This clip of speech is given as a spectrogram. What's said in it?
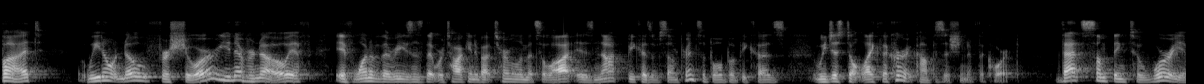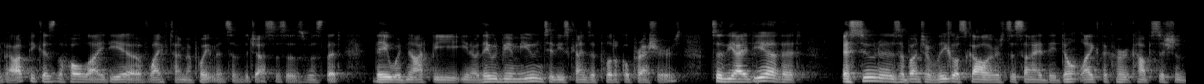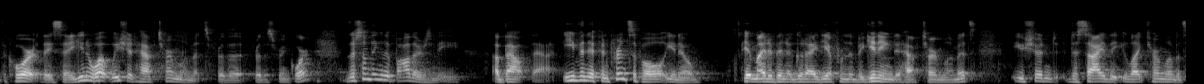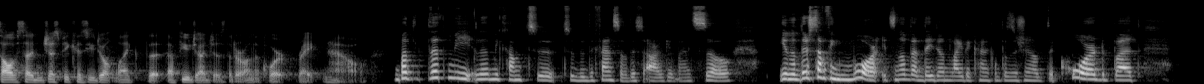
But we don't know for sure. You never know if if one of the reasons that we're talking about term limits a lot is not because of some principle, but because we just don't like the current composition of the court. That's something to worry about because the whole idea of lifetime appointments of the justices was that they would not be, you know, they would be immune to these kinds of political pressures. So the idea that as soon as a bunch of legal scholars decide they don't like the current composition of the court, they say, you know what, we should have term limits for the for the Supreme Court. There's something that bothers me about that. Even if in principle, you know, it might have been a good idea from the beginning to have term limits. You shouldn't decide that you like term limits all of a sudden just because you don't like the, a few judges that are on the court right now. But let me let me come to, to the defense of this argument. So, you know, there's something more. It's not that they don't like the current composition of the court, but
